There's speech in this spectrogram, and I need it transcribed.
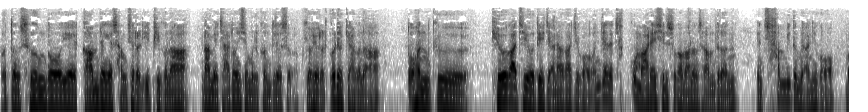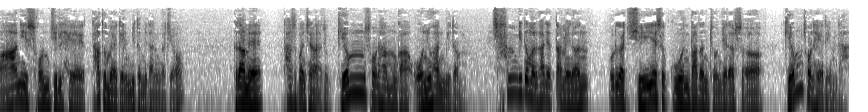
어떤 성도의 감정의 상처를 입히거나 남의 자존심을 건드려서 교회를 어렵게 하거나 또한 그 혀가 제어되지 않아가지고 언제나 자꾸 말에 실수가 많은 사람들은 참 믿음이 아니고 많이 손질해 다듬어야 될 믿음이라는 거죠. 그 다음에 다섯 번째는 아주 겸손함과 온유한 믿음. 참 믿음을 가졌다면은 우리가 죄에서 구원받은 존재로서 겸손해야 됩니다.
